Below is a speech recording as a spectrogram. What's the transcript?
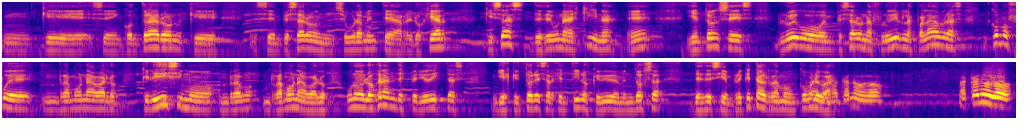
mm, que se encontraron, que se empezaron seguramente a relojear, quizás desde una esquina, ¿eh? Y entonces luego empezaron a fluir las palabras. ¿Cómo fue Ramón Ávalo? Queridísimo Ramón Ávalo, uno de los grandes periodistas y escritores argentinos que vive en Mendoza desde siempre. ¿Qué tal Ramón? ¿Cómo le va? Macanudo. Macanudo,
